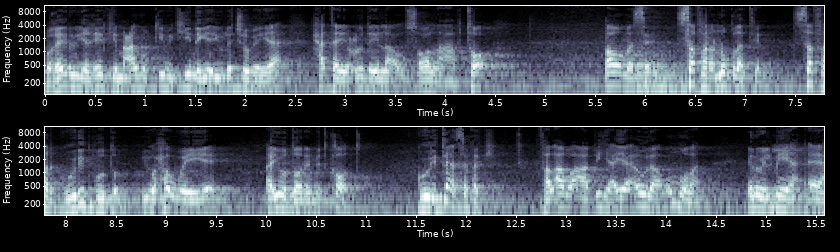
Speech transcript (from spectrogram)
waayruhu iyo hayrkii maca almuqiimi kii negay ayuu la joogayaa xataa yacuuda ilaa uu soo laabto. Aw mase safara nuqlatin safar guurid buu waxa weeye ayuu doonay midkood. Guuritaan safarkii. Falabu aabbihii ayaa awlaa u mudan inuu ilmihii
